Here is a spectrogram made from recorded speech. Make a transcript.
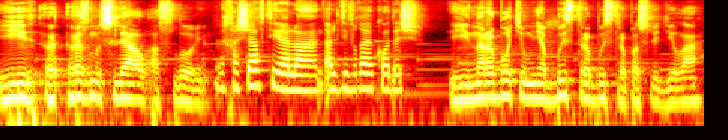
и э, размышлял о слове. И на работе у меня быстро-быстро пошли дела.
